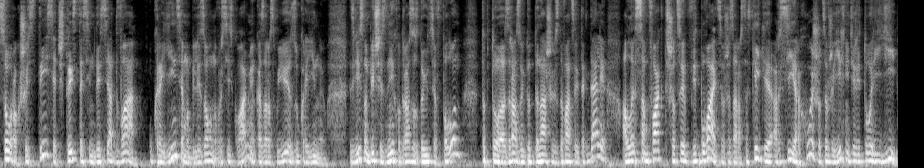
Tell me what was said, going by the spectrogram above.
46 тисяч 372 українця мобілізовано в російську армію, яка зараз воює з Україною. Звісно, більшість з них одразу здаються в полон, тобто зразу йдуть до наших здаватися і так далі. Але сам факт, що це відбувається вже зараз, наскільки Росія рахує, що це вже їхні території,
